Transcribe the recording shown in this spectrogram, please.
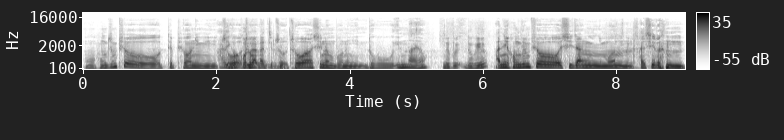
어, 홍준표 대표님이 아, 조, 조, 좋아하시는 분이 누구 있나요? 누구 누구요? 아니 홍준표 시장님은 사실은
